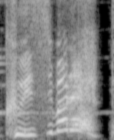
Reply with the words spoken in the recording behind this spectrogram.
食いしばれ。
